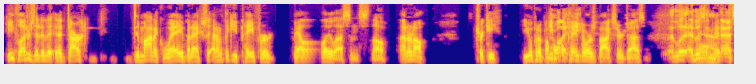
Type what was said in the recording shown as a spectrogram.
Heath Ledger's did it in a, in a dark, demonic way. But actually, I don't think he'd pay for ballet lessons, though. I don't know. Tricky. You open up a he whole might, Pandora's he, box here, Jazz. And listen, yeah. that's,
